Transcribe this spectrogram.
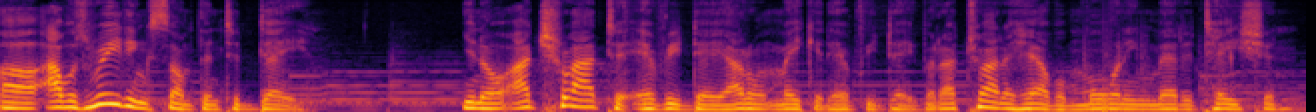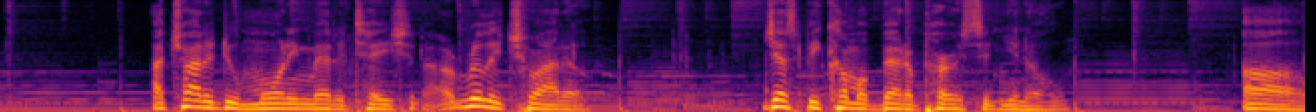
Uh, I was reading something today. You know, I try to every day, I don't make it every day, but I try to have a morning meditation. I try to do morning meditation. I really try to just become a better person, you know. Uh,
